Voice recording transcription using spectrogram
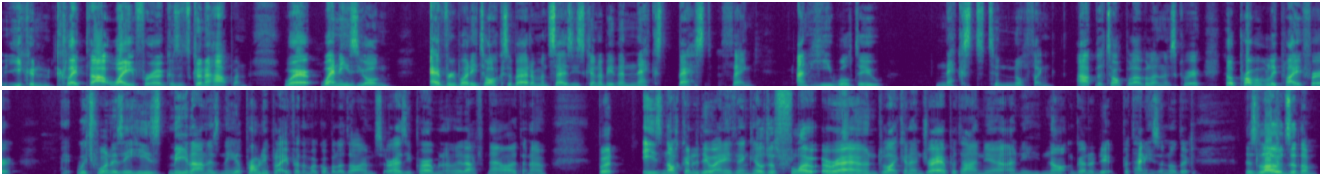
you can clip that, wait for it because it's going to happen. Where when he's young, everybody talks about him and says he's going to be the next best thing, and he will do next to nothing at the top level in his career. He'll probably play for which one is he? He's Milan, isn't he? He'll probably play for them a couple of times, or has he permanently left now? I don't know, but he's not going to do anything. He'll just float around like an Andrea Petagna, and he's not going to do. Petagna's another. There's loads of them.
